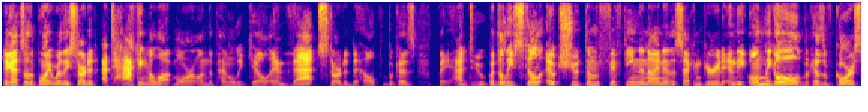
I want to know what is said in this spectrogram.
It got to the point where they started attacking a lot more on the penalty kill, and that started to help because they had to. But the Leafs still outshoot them 15 to 9 in the second period, and the only goal, because of course,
